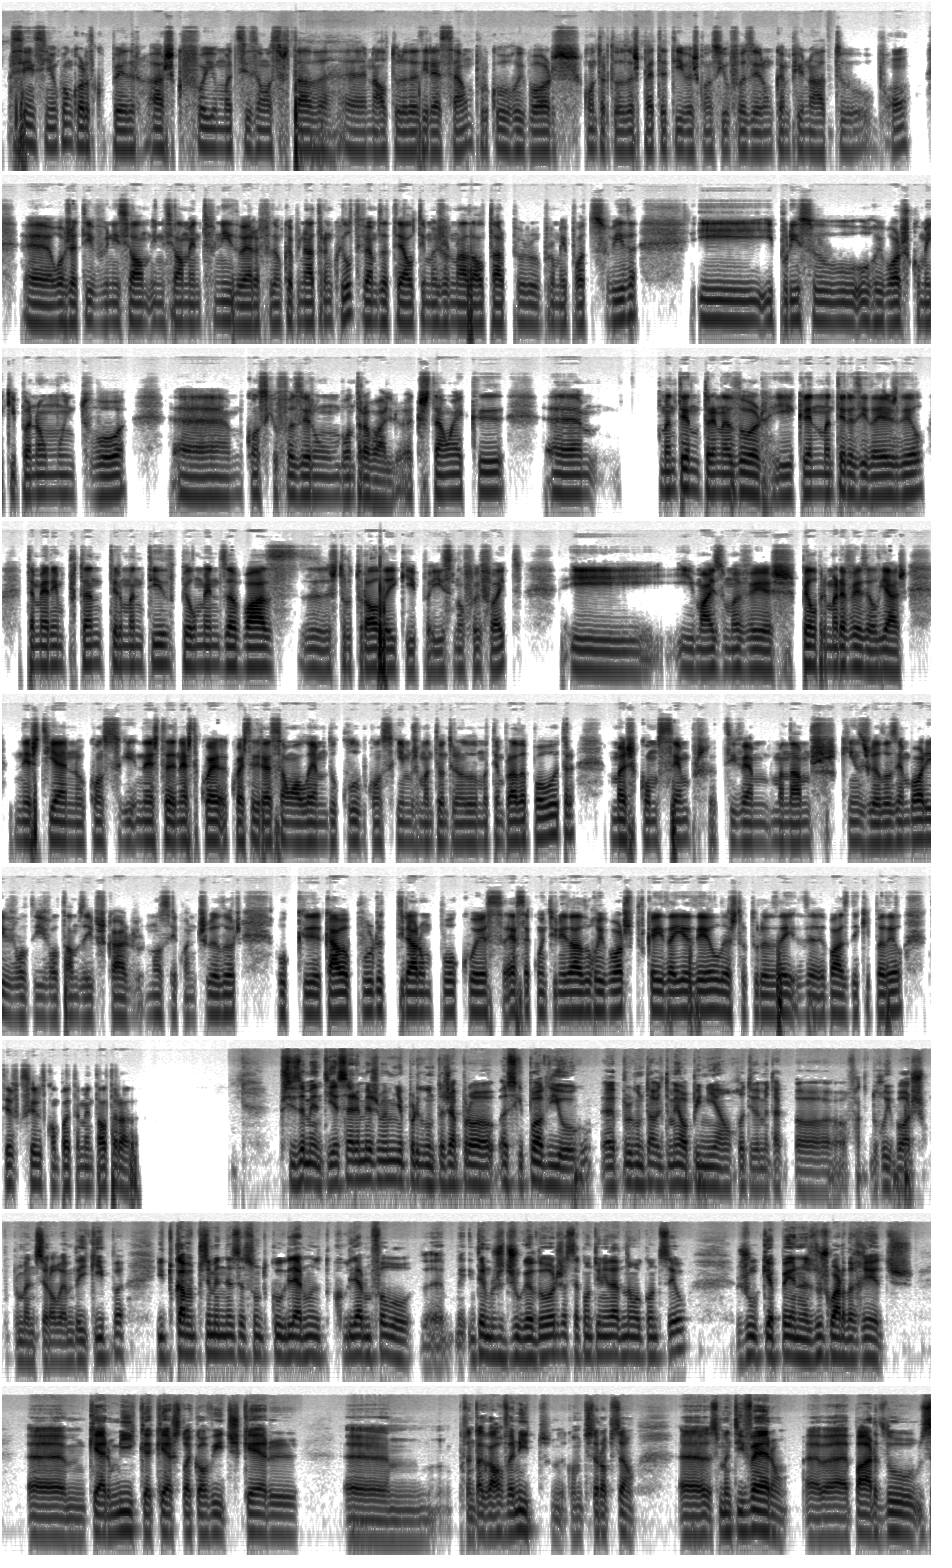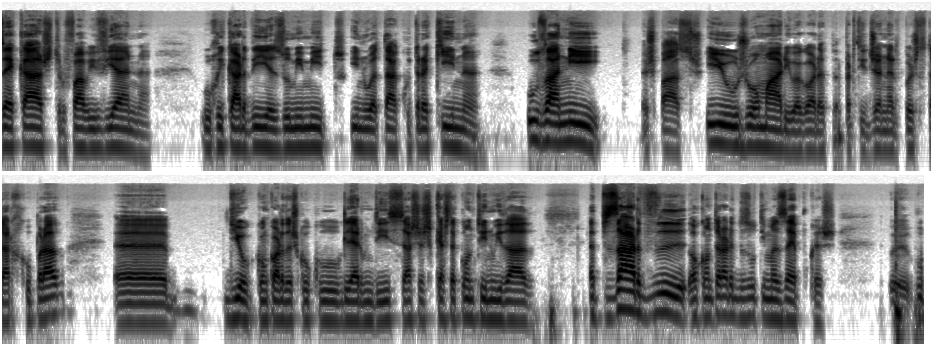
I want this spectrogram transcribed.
Sim, sim, eu concordo com o Pedro. Acho que foi uma decisão acertada uh, na altura da direção, porque o Rui Borges, contra todas as expectativas, conseguiu fazer um campeonato bom. Uh, o objetivo inicial, inicialmente definido era fazer um campeonato tranquilo. Tivemos até a última jornada a lutar por, por uma hipótese de subida e, e por isso o, o Rui Borges, com uma equipa não muito boa, uh, conseguiu fazer um bom trabalho. A questão é que mantendo o treinador e querendo manter as ideias dele, também era importante ter mantido pelo menos a base estrutural da equipa, e isso não foi feito. E, e, mais uma vez, pela primeira vez, aliás, neste ano, consegui, nesta, nesta, com esta direção ao leme do clube, conseguimos manter um treinador de uma temporada para outra, mas como sempre, tivemos, mandámos 15 jogadores embora e, voltámos a ir buscar não sei quantos jogadores, o que acaba por tirar um pouco esse, essa continuidade do Rui Borges, porque a ideia dele, a estrutura da base da equipa dele, teve que ser completamente alterada. Precisamente, e essa era mesmo a minha pergunta, já para o, a seguir para o Diogo. Perguntava-lhe também a opinião relativamente ao, ao, facto do Rui Borges permanecer ao leme da equipa e tocava precisamente nesse assunto que o Guilherme, que o Guilherme falou. Em termos de jogadores, essa continuidade não aconteceu. Julgo que apenas os guarda-redes, um, quer Mika, quer Stojkovic, quer um, portanto, a Galvanito, como terceira opção, uh, se mantiveram a par do Zé Castro, Fábio Viana o Ricardo Dias, o Mimito e no ataque o Traquina, o Dani a espaços e o João Mário agora a partir de janeiro depois de estar recuperado. Uh, Diogo, concordas com o que o Guilherme disse? Achas que esta continuidade, apesar de, ao contrário das últimas épocas, uh, o,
